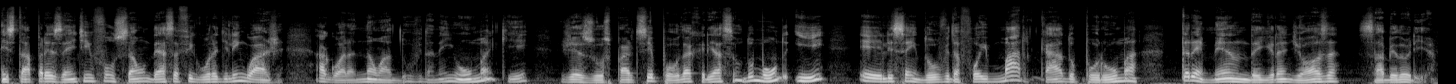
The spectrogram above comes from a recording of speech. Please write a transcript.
está presente em função dessa figura de linguagem. Agora, não há dúvida nenhuma que Jesus participou da criação do mundo e ele, sem dúvida, foi marcado por uma tremenda e grandiosa sabedoria.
